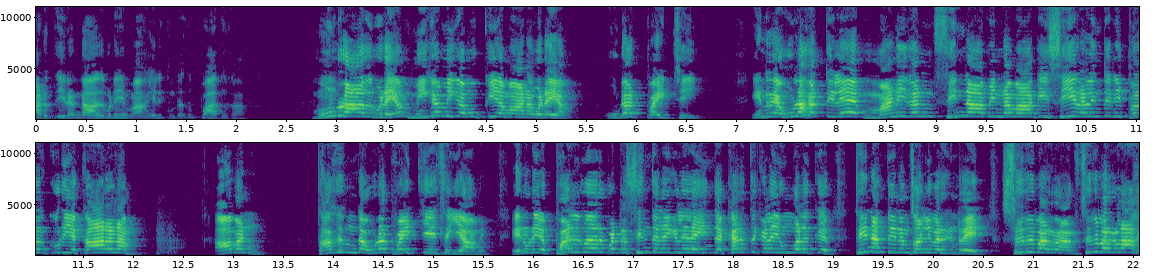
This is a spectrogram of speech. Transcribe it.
அடுத்து இரண்டாவது விடயமாக இருக்கின்றது பாதுகாப்பு. மூன்றாவது விடயம் மிக மிக முக்கியமான விடயம் உடற்பயிற்சி. இன்றைய உலகத்திலே மனிதன் சின்னாபின்னமாகி சீரழிந்து நிற்பதற்குரிய காரணம் அவன் தகுந்த உடற்பயிற்சியை செய்யாமை என்னுடைய பல்வேறுபட்ட சிந்தனைகளிலே இந்த கருத்துக்களை உங்களுக்கு தினம் தினம் சொல்லி வருகின்றேன். சிறுவர் சிறுவர்களாக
